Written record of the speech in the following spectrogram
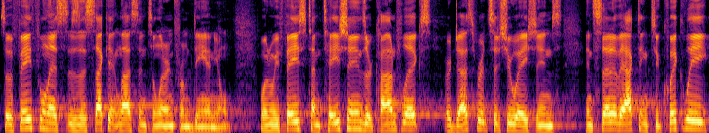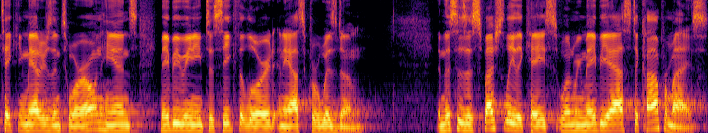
So, faithfulness is a second lesson to learn from Daniel. When we face temptations or conflicts or desperate situations, instead of acting too quickly, taking matters into our own hands, maybe we need to seek the Lord and ask for wisdom. And this is especially the case when we may be asked to compromise.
